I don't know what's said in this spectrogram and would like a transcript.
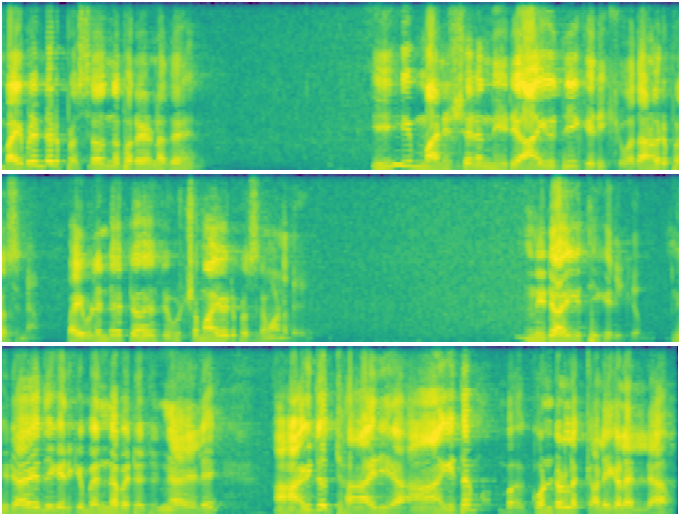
ബൈബിളിന്റെ ഒരു പ്രശ്നം എന്ന് പറയണത് ഈ മനുഷ്യനെ നിരായുധീകരിക്കും. അതാണ് ഒരു പ്രശ്നം. ബൈബിളിന്റെ ഏറ്റവും രൂക്ഷമായ ഒരു പ്രശ്നമാണത്. നിരായുധീകരിക്കും. നിരായുധീകരിക്കുമ്പോൾ എന്നാ പറ്റുകഴിഞ്ഞാൽ ആയുധധാരി ആയുധം കൊണ്ടുള്ള കളികളെല്ലാം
